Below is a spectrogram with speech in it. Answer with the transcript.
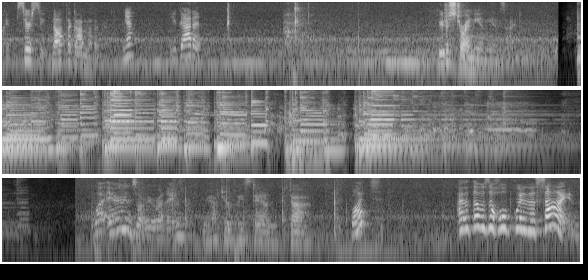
Okay, seriously, not the godmother bit. Yeah, you got it. You're destroying me on the inside. Have to replace Dan. Duh. What? I thought that was the whole point of the sign.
